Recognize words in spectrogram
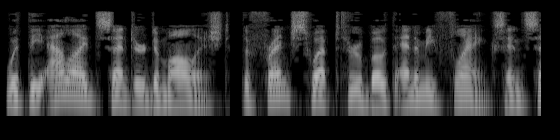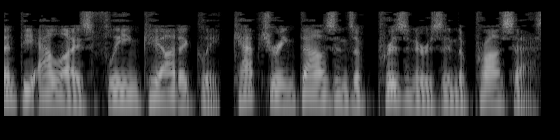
With the Allied centre demolished, the French swept through both enemy flanks and sent the Allies fleeing chaotically, capturing thousands of prisoners in the process.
